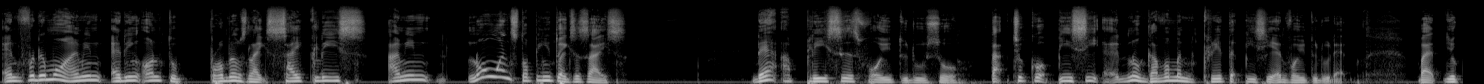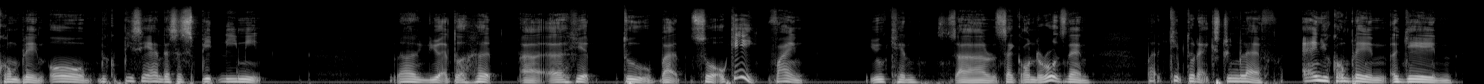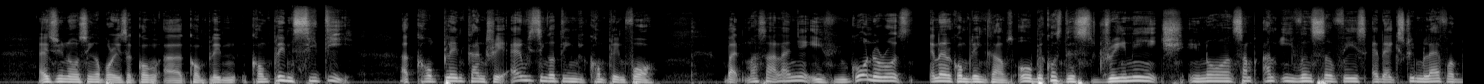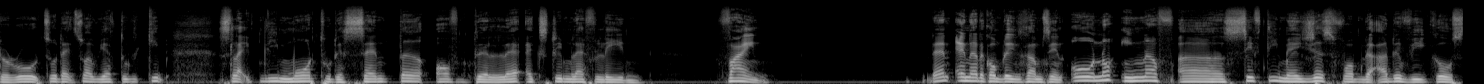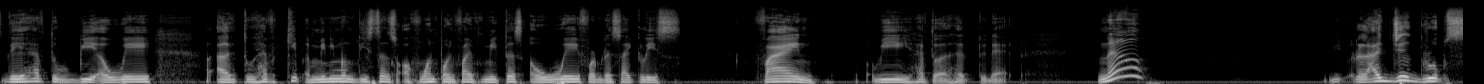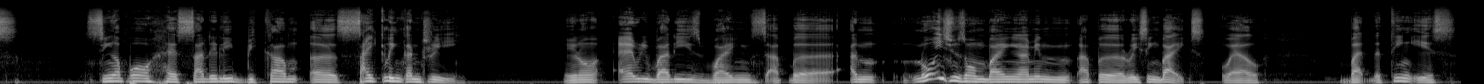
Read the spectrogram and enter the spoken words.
And furthermore I mean adding on to problems like cyclists I mean no one's stopping you to exercise. There are places for you to do so. Tak cukup PC, no government created PCN for you to do that. But you complain, oh, because PCN there's a speed limit. Uh, you have to hurt, uh, hit too. But so okay, fine. You can uh, cycle on the roads then, but keep to the extreme left. And you complain again. As you know, Singapore is a com- uh, complain complain city a complaint country. Every single thing you complain for. But masalahnya, if you go on the roads, another complaint comes. Oh, because there's drainage, you know, some uneven surface at the extreme left of the road. So that's why we have to keep slightly more to the center of the le- extreme left lane. Fine. Then another complaint comes in. Oh, not enough uh, safety measures from the other vehicles. They have to be away uh, to have keep a minimum distance of 1.5 meters away from the cyclist. Fine, we have to adhere to that. Now, larger groups, Singapore has suddenly become a cycling country. You know, everybody is buying apa and no issues on buying I mean apa racing bikes. Well, but the thing is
